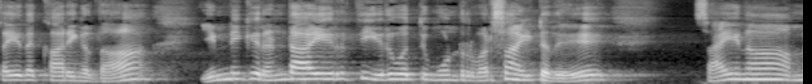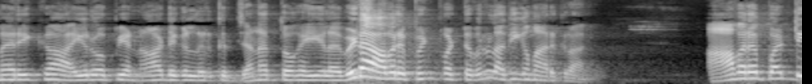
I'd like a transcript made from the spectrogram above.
செய்த காரியங்கள் தான் இன்னைக்கு ரெண்டாயிரத்தி இருபத்தி மூன்று வருஷம் ஆயிட்டது. சைனா அமெரிக்கா ஐரோப்பிய நாடுகள் இருக்கிற ஜனத்தொகைகளை விட அவரை பின்பற்றவர்கள் அதிகமாக இருக்கிறாங்க. அவரை பற்றி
